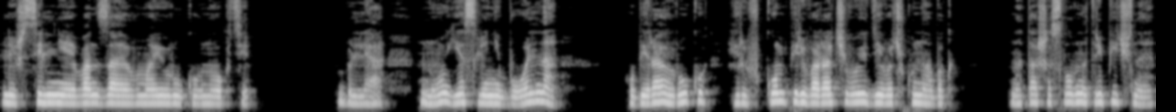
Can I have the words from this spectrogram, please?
лишь сильнее вонзая в мою руку ногти. Бля, ну, если не больно... Убираю руку и рывком переворачиваю девочку на бок. Наташа словно тряпичная,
